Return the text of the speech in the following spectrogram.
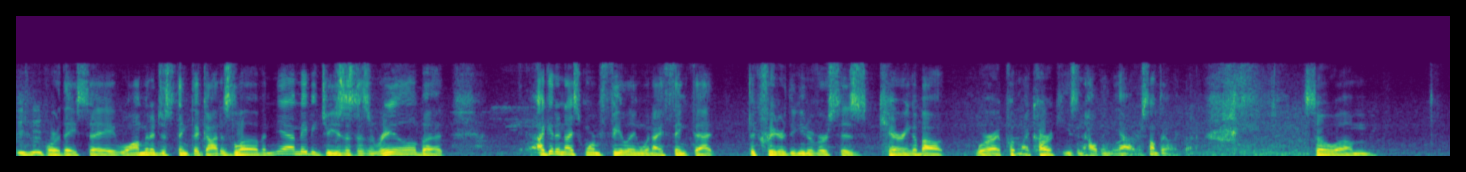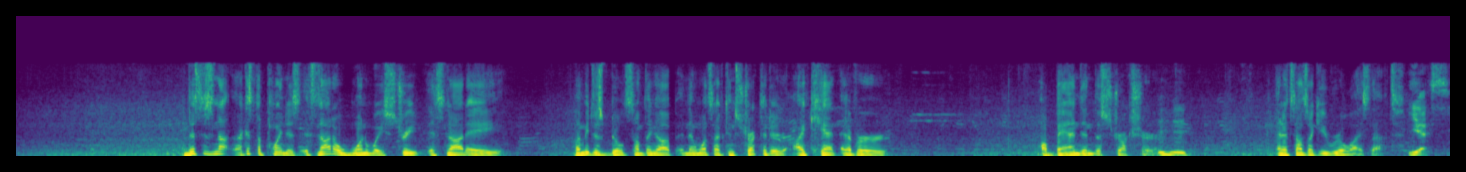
Mhm. or they say, well, I'm going to just think that God is love, and yeah, maybe Jesus isn't real, but I get a nice warm feeling when I think that the creator of the universe is caring about where I put my car keys and helping me out, or something like that. So, um, this is not, I guess the point is, it's not a one way street. It's not a, let me just build something up, and then once I've constructed it, I can't ever abandon the structure. hmm And it sounds like you realize that. Yes,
